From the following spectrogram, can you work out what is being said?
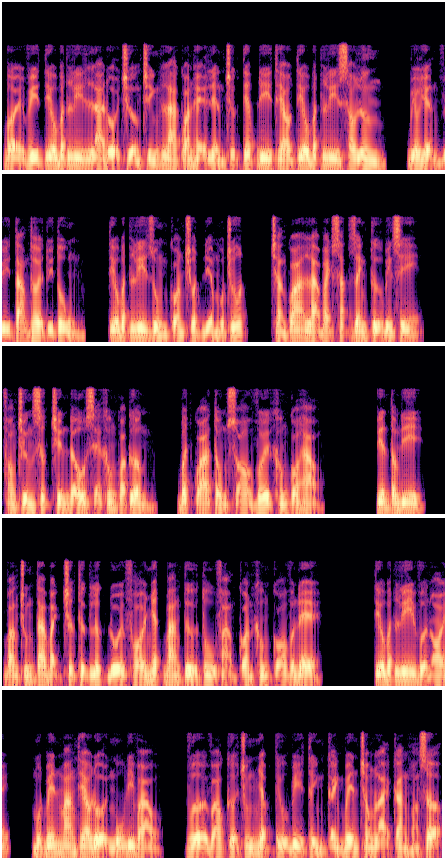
bởi vì tiêu bất ly là đội trưởng chính là quan hệ liền trực tiếp đi theo tiêu bất ly sau lưng, biểu hiện vì tạm thời tùy tùng, tiêu bất ly dùng con chuột điểm một chút, chẳng qua là bạch sắc danh tự binh sĩ phòng trường sức chiến đấu sẽ không quá cường, bất quá tổng so với không có hảo. Yên tâm đi, bằng chúng ta bạch trước thực lực đối phó nhất bang tử tù phạm còn không có vấn đề. Tiêu bất ly vừa nói, một bên mang theo đội ngũ đi vào, vừa vào cửa chúng nhập tiểu bị tình cảnh bên trong lại càng hoảng sợ.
